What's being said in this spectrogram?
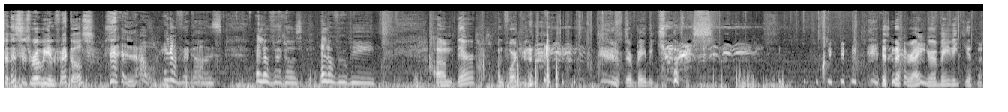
So this is Ruby and Freckles. Say hello. Hello, Freckles. Hello, Freckles. Hello, Ruby. Um, they're, unfortunately, they're baby killers. Isn't that right? You're a baby killer.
